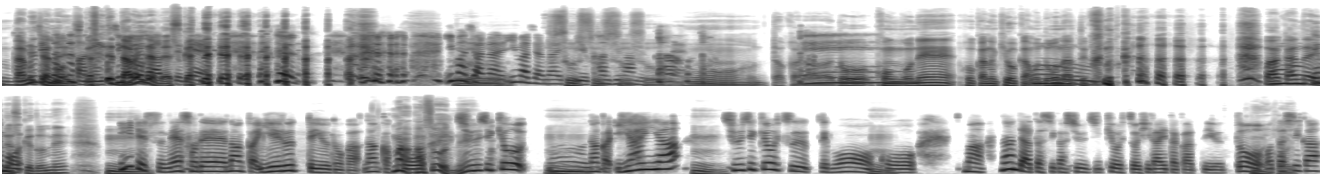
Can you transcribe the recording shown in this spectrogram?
うん。ダメじゃないですか。あの授業ダメじゃないですか。ねね。今じゃない、うん。今じゃないっていう感じなんですかね。だからどう、へー今後ね他の教科もどうなっていくのか、わかんないですけどね。うん。いいですね、それなんか言えるっていうのが、なんかこう、まああそうね。習字教、ううんん、なんかいやいや、うん。習字教室でもうん。こう、まあなんで私が習字教室を開いたかっていうと、はいはい。私が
